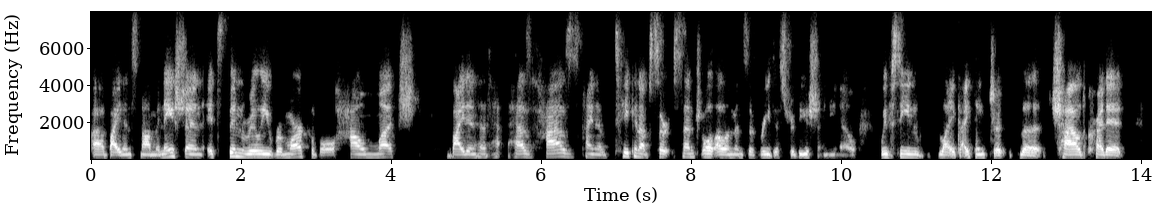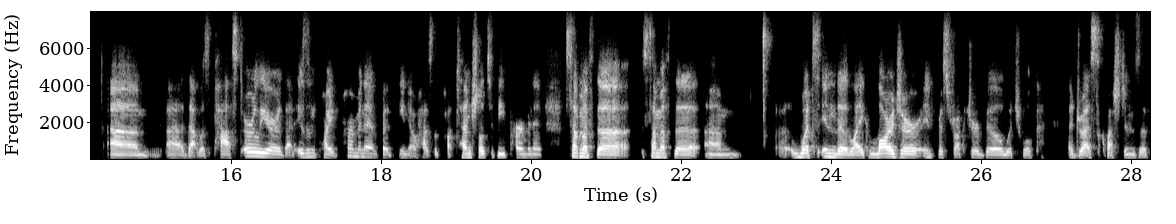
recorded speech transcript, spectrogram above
uh, Biden's nomination, it's been really remarkable how much Biden has has has kind of taken up certain central elements of redistribution. You know, we've seen like I think the child credit um, uh, that was passed earlier that isn't quite permanent, but you know has the potential to be permanent. Some of the some of the um, uh, what's in the like larger infrastructure bill, which will address questions of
